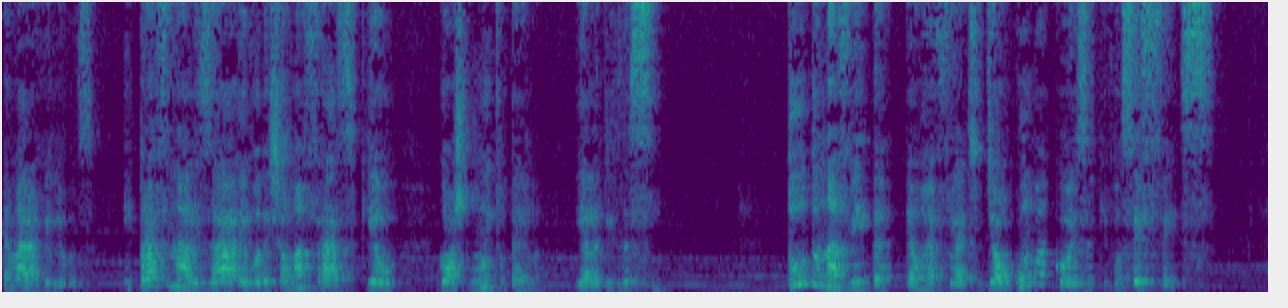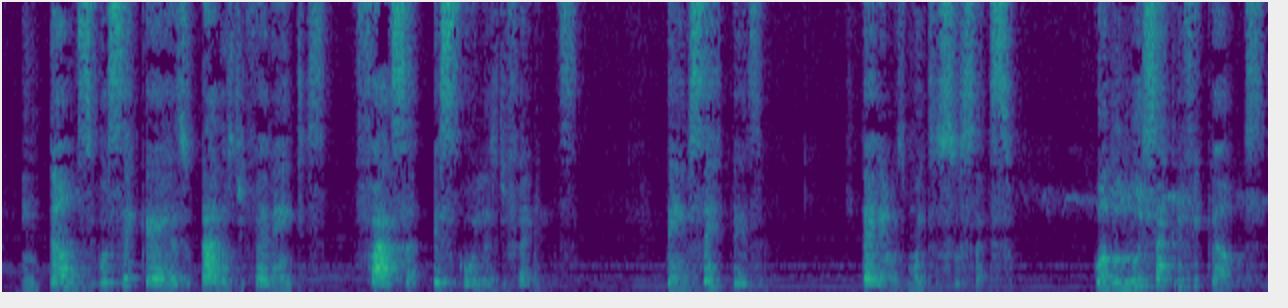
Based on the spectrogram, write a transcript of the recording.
É maravilhoso. E para finalizar, eu vou deixar uma frase que eu gosto muito dela. E ela diz assim: Tudo na vida é um reflexo de alguma coisa que você fez. Então, se você quer resultados diferentes, faça escolhas diferentes. Tenho certeza teremos muito sucesso. Quando nos sacrificamos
